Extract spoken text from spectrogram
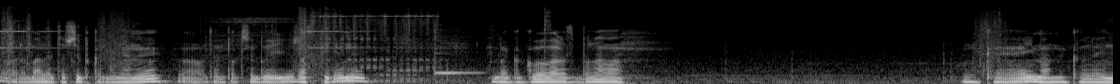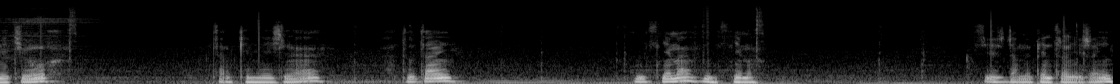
O, robale to szybko miniemy. O, ten potrzebuje już aspiryny. Chyba go głowa rozbolała. Okej, mamy kolejny ciuch. Całkiem nieźle. A tutaj? Nic nie ma? Nic nie ma. Zjeżdżamy piętro niżej.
